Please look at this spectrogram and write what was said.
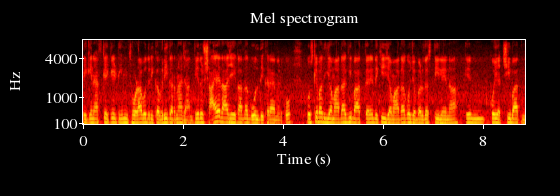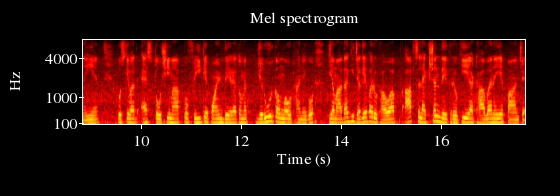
लेकिन एफ़ की टीम थोड़ा बहुत रिकवरी करना जानती है तो शायद आज एक आधा गोल दिख रहा है। मेरे को। उसके बाद यमादा की बात करें, देखिए यमादा को ज़बरदस्ती लेना कोई अच्छी बात नहीं है। उसके बाद एस तोशी तोशीमा आपको फ्री के पॉइंट दे रहा है तो मैं ज़रूर कहूँगा उठाने को। यमादा की जगह पर उठाओ, आप आप सिलेक्शन देख रहे हो कि ये अठावन है, ये पाँच है।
